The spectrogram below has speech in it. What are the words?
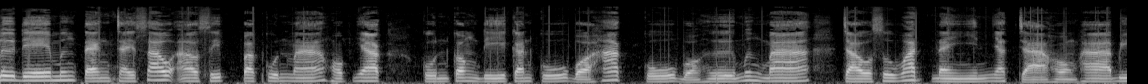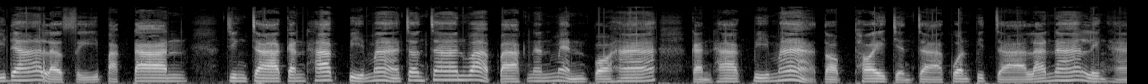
ลือเดมึงแต่งใจเศร้าเอาสิบประกุลมาหบยักษ์กุลก้องดีกันกูบ่ฮักกูบ่ฮือมึงมา เจ้าสุวัดในยินยักจ่าห้องพาบิดาละสีปักตาน จึงจากันทักปีมาจอนจานว่าปากนั้นแม่นปอหา กันทักปีมาตอบถอยเจนจากวนปิจาละนาเล็งหา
